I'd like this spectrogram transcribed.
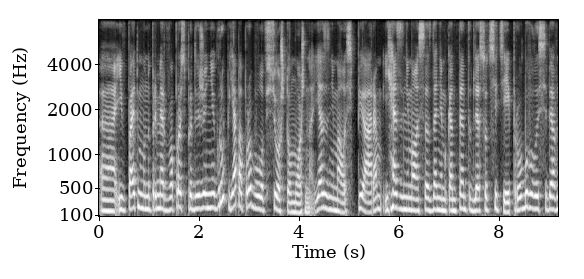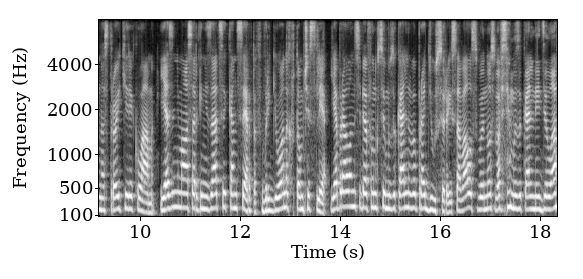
Э, и поэтому, например, в вопросе продвижения групп я попробовала все, что можно. Я занималась пиаром, я занималась созданием контента для соцсетей, пробовала себя в настройке рекламы. Я занималась организацией концертов в регионах в том числе. Я брала на себя функции музыкального продюсера и совала свой нос во все музыкальные дела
